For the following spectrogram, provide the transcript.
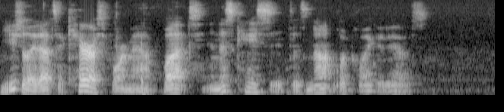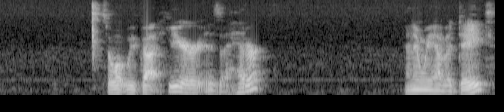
Usually that's a CARIS format, but in this case it does not look like it is. So what we've got here is a header, and then we have a date,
